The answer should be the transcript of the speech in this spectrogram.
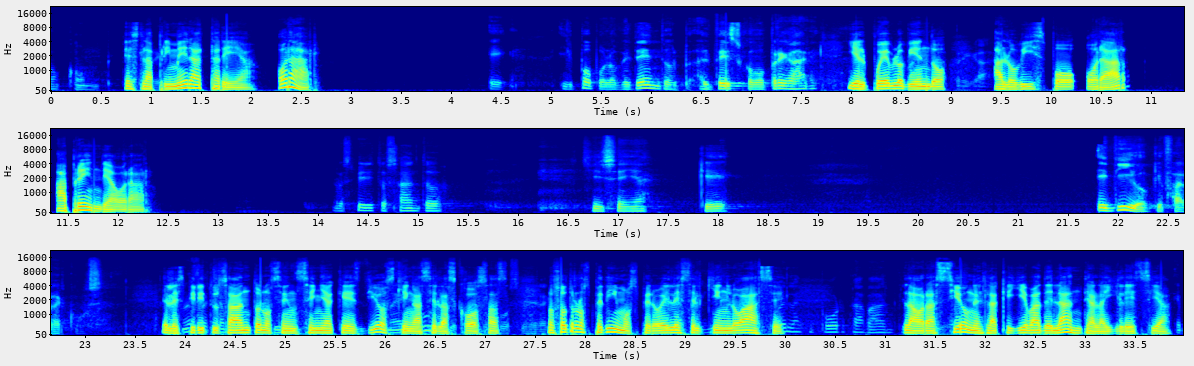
Es la primera tarea, orar. E pregare, Y el pueblo viendo al obispo orar, aprende a orar. Lo Spirito Santo ci insegna che è Dio che fa la cosa. El Espíritu Santo nos enseña que es Dios quien hace las cosas. Nosotros los pedimos, pero Él es el quien lo hace. La oración es la que lleva adelante a la iglesia.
